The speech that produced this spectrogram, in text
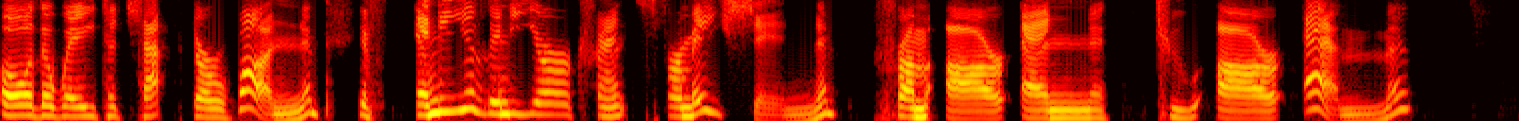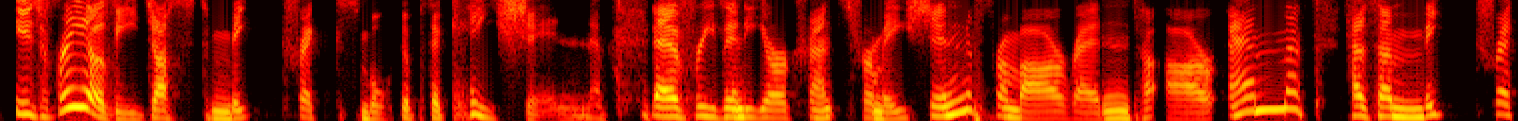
all the way to chapter one, if any linear transformation from Rn to Rm is really just matrix multiplication. Every linear transformation from Rn to Rm has a matrix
